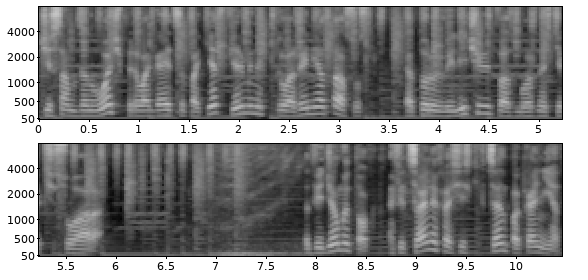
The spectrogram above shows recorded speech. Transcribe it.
часам ZenWatch прилагается пакет фирменных приложений от Asus, который увеличивает возможности возможности аксессуара. Подведем итог. Официальных российских цен пока нет,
